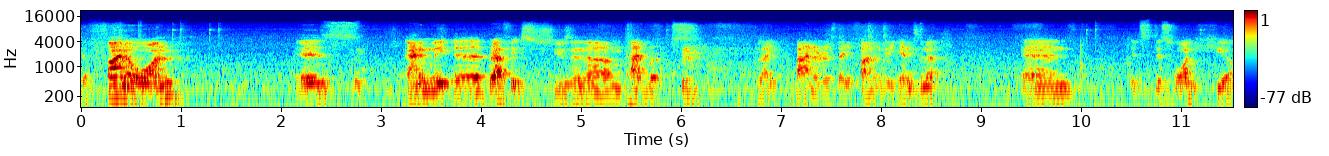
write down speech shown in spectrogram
the final one is anime uh, graphics using um, adverts, like banners that you find on the internet. And it's this one here.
